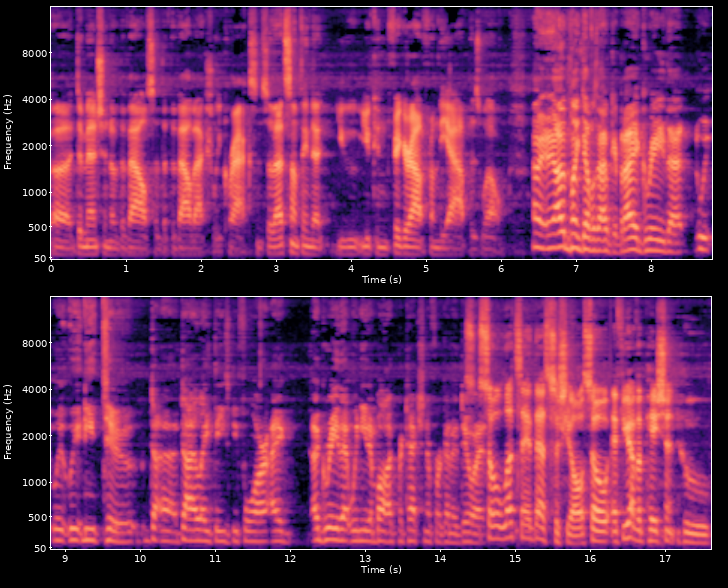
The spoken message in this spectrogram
uh, dimension of the valve, so that the valve actually cracks. And so that's something that you you can figure out from the app as well. I mean, I'm playing devil's advocate, but I agree that we, we, we need to di- uh, dilate these before. I agree that we need embolic protection if we're going to do it. So let's say this, Susheel. So if you have a patient who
